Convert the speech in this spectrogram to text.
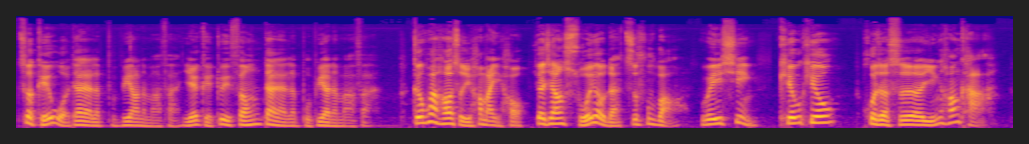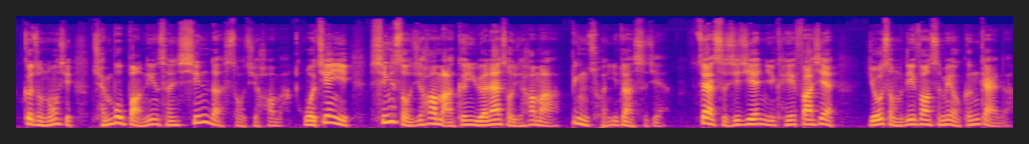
这给我带来了不必要的麻烦，也给对方带来了不必要的麻烦。更换好手机号码以后，要将所有的支付宝、微信、QQ 或者是银行卡各种东西全部绑定成新的手机号码。我建议新手机号码跟原来手机号码并存一段时间，在此期间，你可以发现有什么地方是没有更改的，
